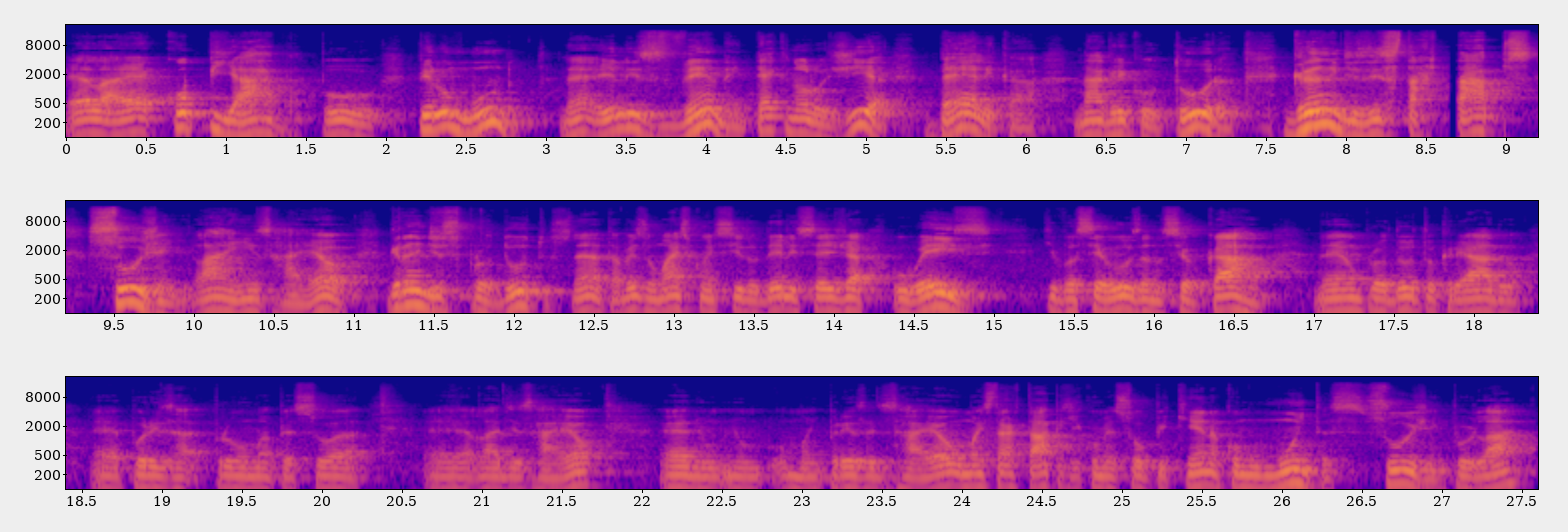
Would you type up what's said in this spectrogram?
ela é copiada por, pelo mundo. Né? Eles vendem tecnologia bélica na agricultura, grandes startups surgem lá em Israel, grandes produtos. Né? Talvez o mais conhecido deles seja o Waze, que você usa no seu carro, né? um produto criado é, por, por uma pessoa é, lá de Israel, é, uma empresa de Israel, uma startup que começou pequena, como muitas surgem por lá,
